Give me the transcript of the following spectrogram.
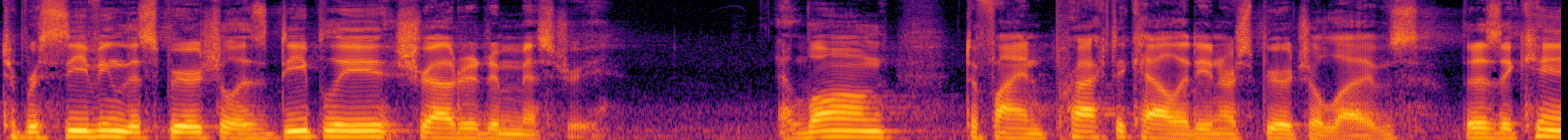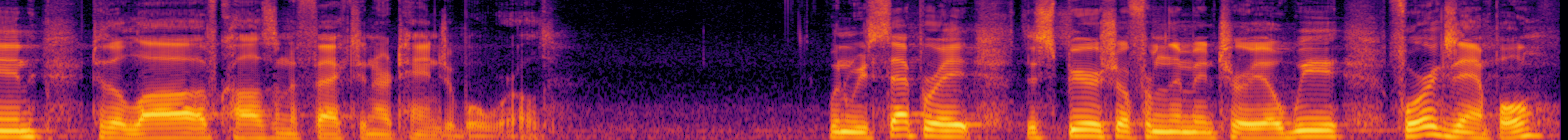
to perceiving the spiritual as deeply shrouded in mystery and long to find practicality in our spiritual lives that is akin to the law of cause and effect in our tangible world. When we separate the spiritual from the material, we, for example,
